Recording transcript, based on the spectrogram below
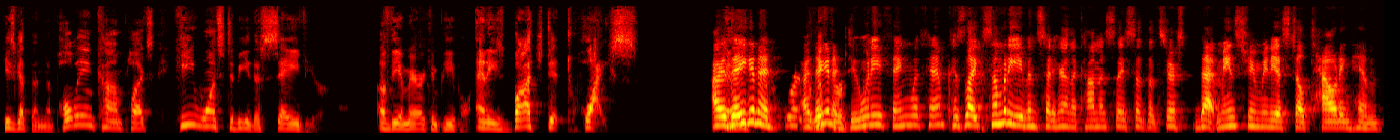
He's got the Napoleon complex. He wants to be the savior of the American people, and he's botched it twice. Are And they gonna are they the gonna do one. anything with him? Because like somebody even said here in the comments, they said that that mainstream media is still touting him.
